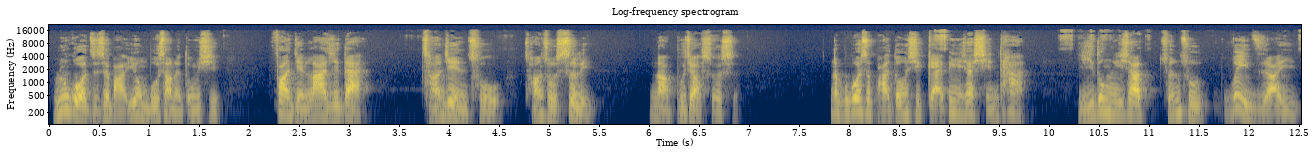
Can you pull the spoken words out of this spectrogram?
如果只是把用不上的东西放进垃圾袋、藏进储藏储室里，那不叫收拾。那不过是把东西改变一下形态，移动一下存储位置而已，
